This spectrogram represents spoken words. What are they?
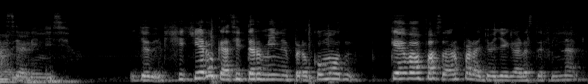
hacia el inicio. Y Yo dije, quiero que así termine, pero ¿cómo, ¿qué va a pasar para yo llegar a este final?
